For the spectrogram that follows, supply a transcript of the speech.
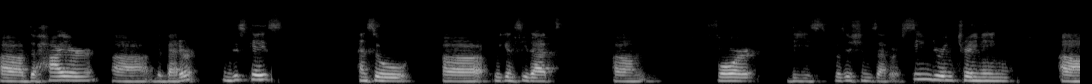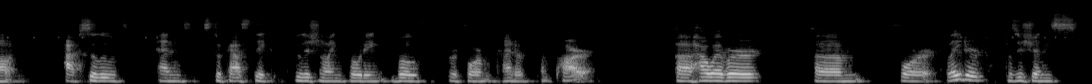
Uh, the higher, uh, the better in this case. And so uh, we can see that um, for these positions that were seen during training, uh, absolute and stochastic positional encoding both perform kind of on par. however, um, for later positions,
